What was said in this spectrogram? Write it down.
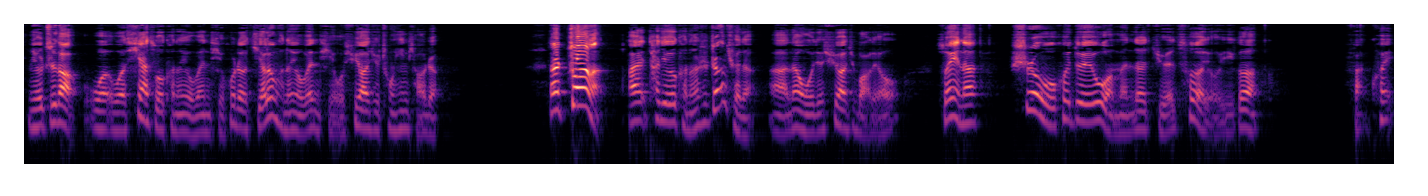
你就知道我我线索可能有问题，或者结论可能有问题，我需要去重新调整。那赚了，哎，它就有可能是正确的啊，那我就需要去保留。所以呢，事物会对于我们的决策有一个反馈，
